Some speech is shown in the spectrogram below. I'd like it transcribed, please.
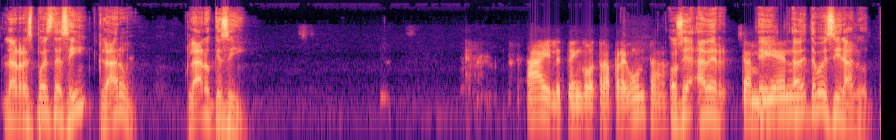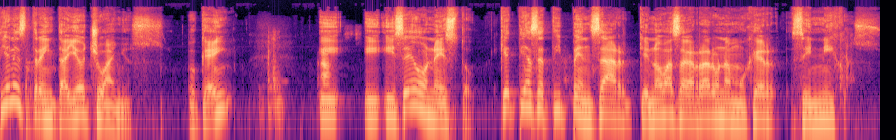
La respuesta es sí, claro, claro que sí. Ah, y le tengo otra pregunta. O sea, a ver, eh, También... te voy a decir algo. Tienes 38 años, ¿ok? Ah. Y, y, sé honesto, ¿qué te hace a ti pensar que no vas a agarrar a una mujer sin hijos?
